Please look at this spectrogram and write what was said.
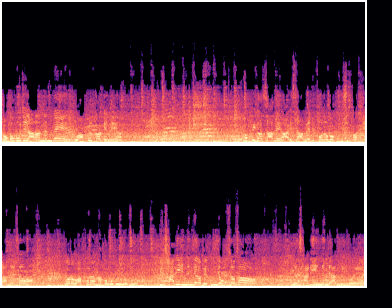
먹어보진 않았는데 이거 와플 가게네요. 커피가 싸네요. 아이스 아메리카노가 90밖에 안 해서 그거랑 와플 하나 먹어보려고요. 여기 자리 있는 데가 몇 군데 없어서 그냥 자리 있는 데 앉는 거예요.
